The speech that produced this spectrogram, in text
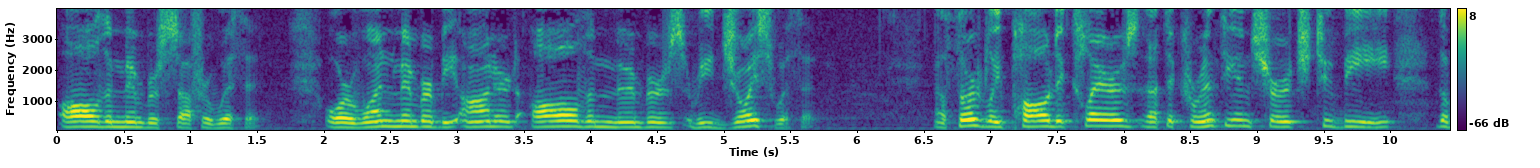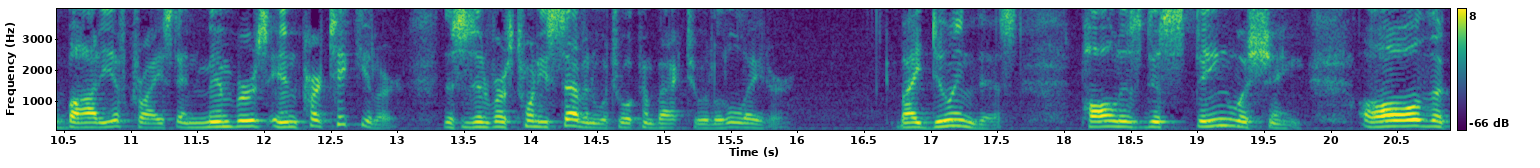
all the members suffer with it. Or one member be honored, all the members rejoice with it. Now, thirdly, Paul declares that the Corinthian church to be the body of Christ and members in particular. This is in verse 27, which we'll come back to a little later. By doing this, Paul is distinguishing all the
